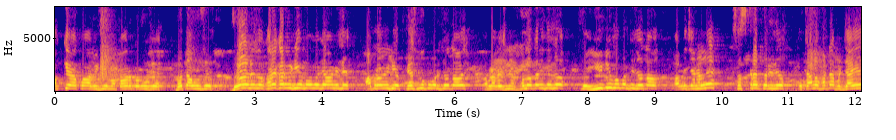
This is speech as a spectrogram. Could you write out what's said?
આખે આખો આ વિડીયોમાં કવર કરવું છે બતાવવું છે. જોવા લેજો ખરેખર વિડીયોમાં મજા આવવાની છે. આપણો વીડિયો ફેસબુક ઉપર જોતા હોય આપણા પેજને ફોલો કરી દેજો. જો યુટ્યુબ ઉપરથી જોતા હોય તો આપણી ચેનલને સબસ્ક્રાઇબ કરી દો તો ચાલો ફટાફટ જઈએ.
